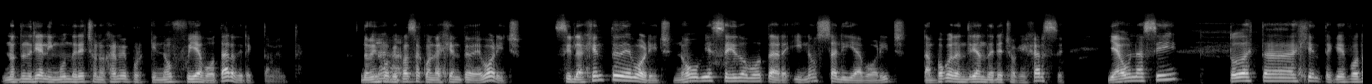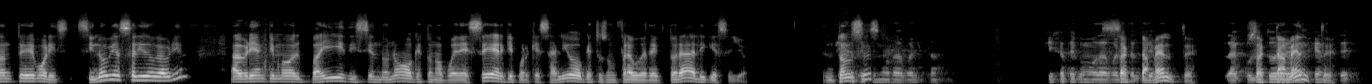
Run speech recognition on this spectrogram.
no tendría ningún derecho a enojarme porque no fui a votar directamente. Lo mismo que pasa con la gente de Boric. Si la gente de Boric no hubiese ido a votar y no salía Boric, tampoco tendrían derecho a quejarse. Y aún así, toda esta gente que es votante de Boric, si no hubiera salido Gabriel, habrían quemado el país diciendo no, que esto no puede ser, que porque salió, que esto es un fraude electoral y qué sé yo. Entonces. Fíjate cómo da vuelta. Fíjate cómo da vuelta. Exactamente. La cultura exactamente. De la gente.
